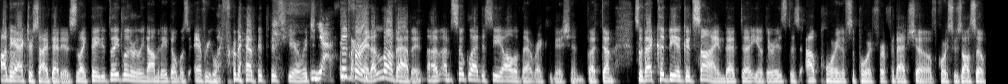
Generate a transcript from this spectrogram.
on, the actor side. That is like they they literally nominated almost everyone from Abbott this year, which yeah, good for it. I love Abbott. I'm so glad to see all of that recognition. But um, so that could be a good sign that uh, you know there is this outpouring of support for for that show. Of course, there's also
